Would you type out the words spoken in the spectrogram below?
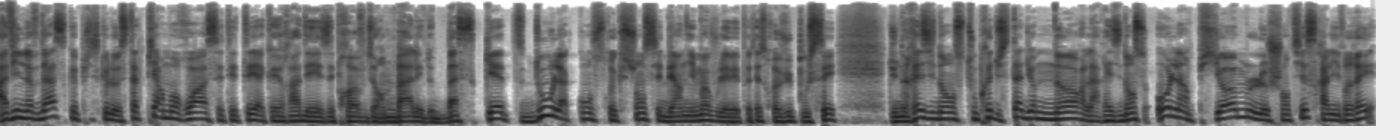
à Villeneuve-d'Ascq, puisque le stade Pierre-Mauroy cet été accueillera des épreuves de handball et de basket, d'où la construction ces derniers mois, vous l'avez peut-être vu pousser, d'une résidence tout près du Stadium Nord, la résidence Olympium. Le chantier sera livré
